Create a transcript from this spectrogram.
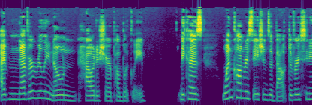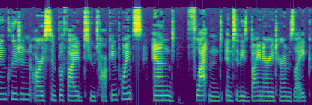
I've never really known how to share publicly. Because when conversations about diversity and inclusion are simplified to talking points and flattened into these binary terms like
